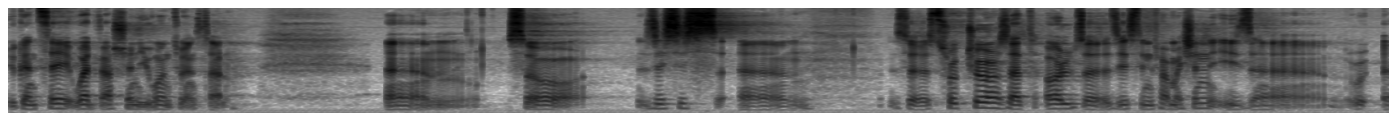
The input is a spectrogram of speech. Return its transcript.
you can say what version you want to install. Um, so this is um, the structure that holds uh, this information is uh, uh,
